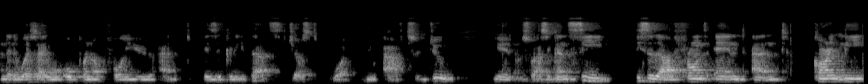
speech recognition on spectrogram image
and then the website will open up for you. And basically that's just what you have to do. You know, so as you can see, this is our front end and currently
